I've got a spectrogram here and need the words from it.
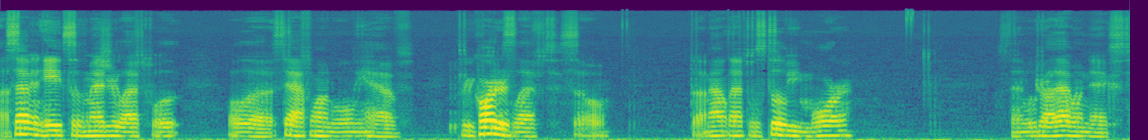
uh, 7 eighths of the measure left, while, while the staff one will only have 3 quarters left, so the amount left will still be more. So then we'll draw that one next,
